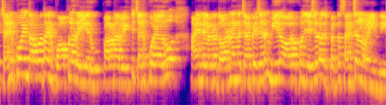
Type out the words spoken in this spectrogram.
చనిపోయిన తర్వాత ఆయన పాపులర్ అయ్యారు. పలానా వ్యక్తి చనిపోయారు. ఆయన ఇలాగ దారుణంగా చంపేశారని మీరే ఆరోపణలు చేశారు. అది పెద్ద సంచలనం అయింది.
